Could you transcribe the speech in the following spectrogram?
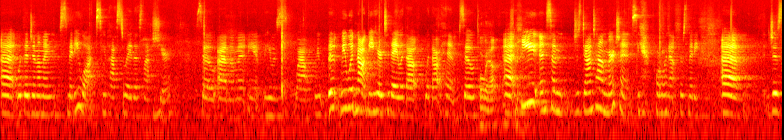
uh, with a gentleman, Smitty Watts, who passed away this last year. So um, I'm he, he was, wow, we, we would not be here today without, without him. So Pour one out. uh, he and some just downtown merchants, yeah, pour one out for Smitty, um, just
